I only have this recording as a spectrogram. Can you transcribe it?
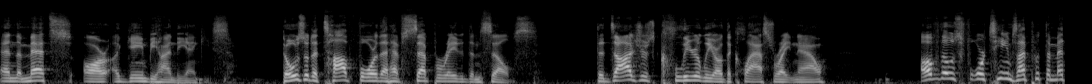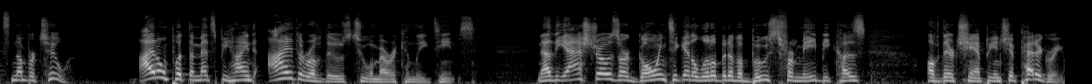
And the Mets are a game behind the Yankees. Those are the top four that have separated themselves. The Dodgers clearly are the class right now. Of those four teams, I put the Mets number two. I don't put the Mets behind either of those two American League teams. Now, the Astros are going to get a little bit of a boost from me because of their championship pedigree.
